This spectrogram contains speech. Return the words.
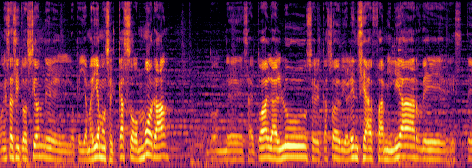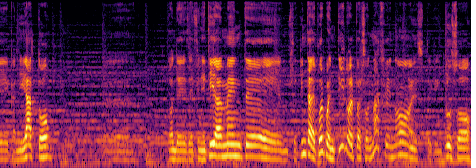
con esa situación de lo que llamaríamos el caso Mora, donde saltó a la luz el caso de violencia familiar de este candidato, eh, donde definitivamente se pinta de cuerpo entero el personaje, ¿no? Este, que incluso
